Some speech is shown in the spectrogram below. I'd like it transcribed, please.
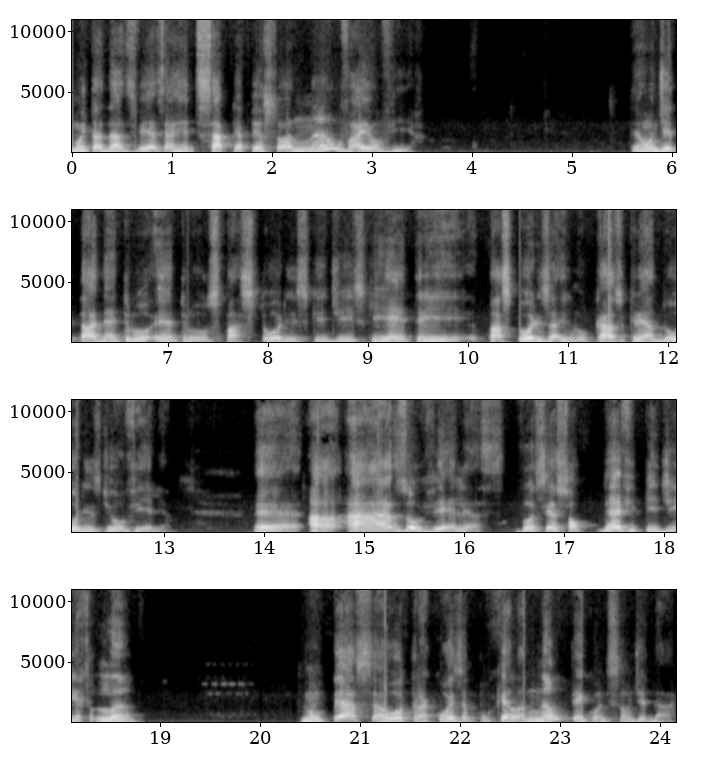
Muitas das vezes a gente sabe que a pessoa não vai ouvir. Tem um ditado entre, entre os pastores que diz que entre pastores, aí no caso, criadores de ovelha, é, as ovelhas você só deve pedir lã. Não peça outra coisa porque ela não tem condição de dar.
